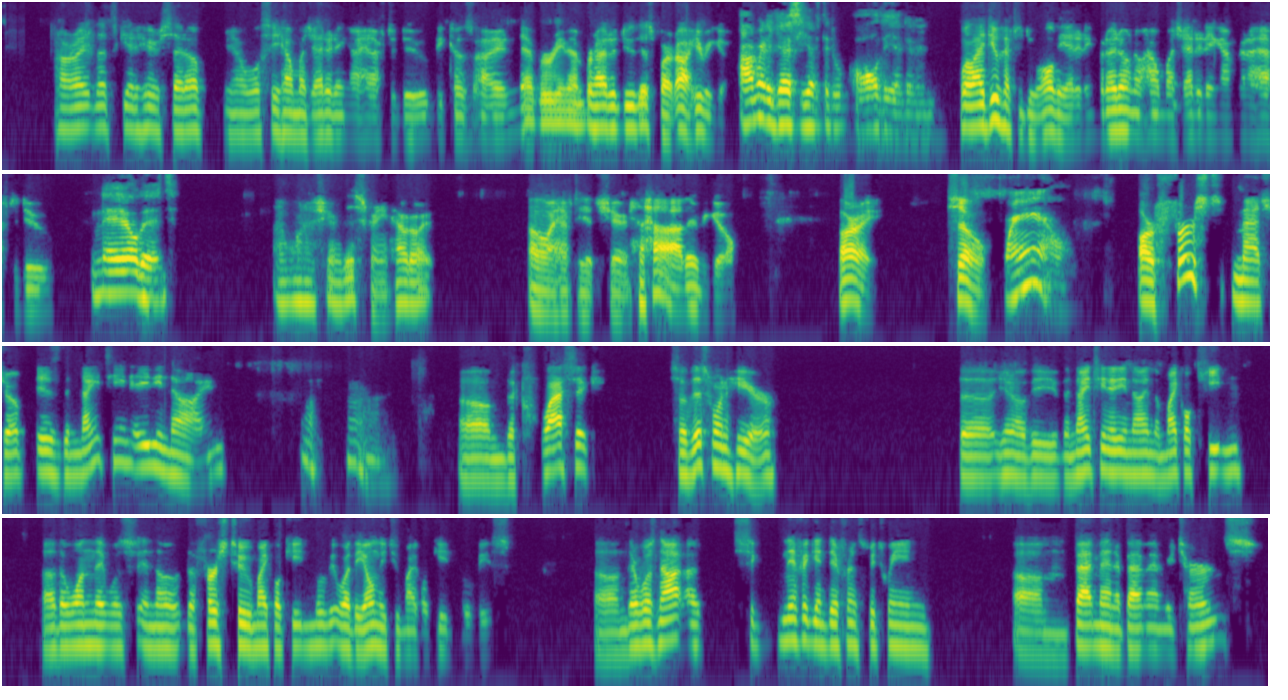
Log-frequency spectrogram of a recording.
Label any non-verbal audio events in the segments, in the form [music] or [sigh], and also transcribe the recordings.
All right, let's get here set up. You know, we'll see how much editing I have to do because I never remember how to do this part. Oh, here we go. I'm gonna guess you have to do all the editing. Well, I do have to do all the editing, but I don't know how much editing I'm going to have to do. Nailed it. I want to share this screen. How do I? Oh, I have to hit share. [laughs] Haha, there we go. All right. So, Wow. our first matchup is the 1989 Hmm. Um, the classic. So this one here, the you know the the 1989, the Michael Keaton, uh, the one that was in the the first two Michael Keaton movies, or the only two Michael Keaton movies. Um, there was not a significant difference between um, Batman and Batman Returns.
